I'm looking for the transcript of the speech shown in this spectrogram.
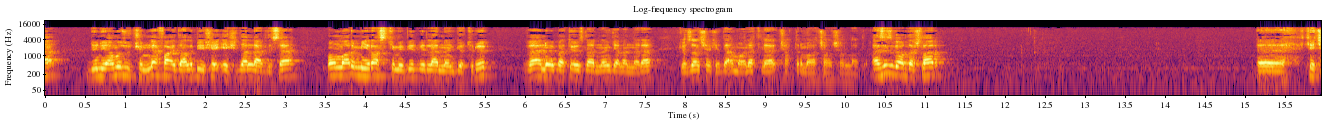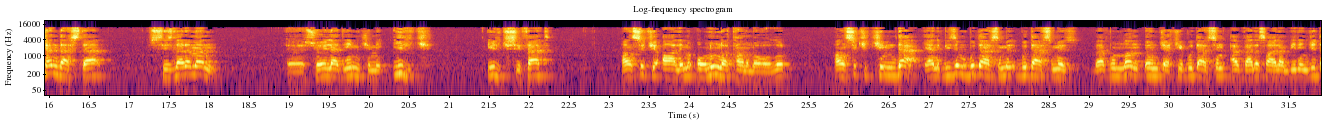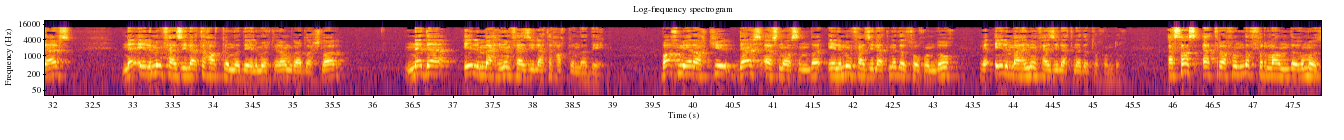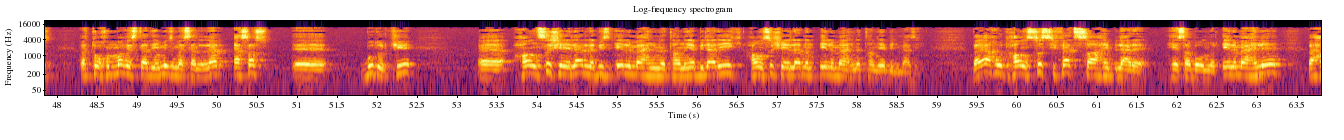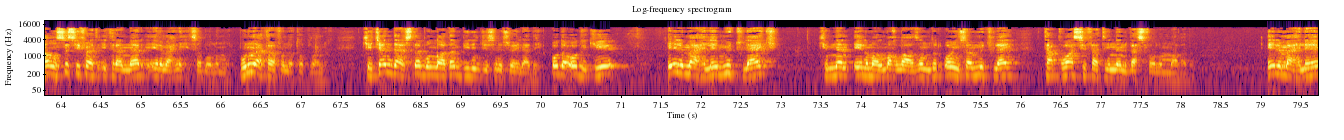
dünyamız üçün nə faydalı bir şey eşidərlərdirsə, onları miras kimi bir-birlərindən götürüb və növbəti özlərindən gələnlərə gözəl şəkildə əmanətlə çatdırmağa çalışırlardı. Əziz qardaşlar, e, keçən dərsdə sizlərə mən e, söylədiyim kimi ilk ilk sifət hansı ki alimi onunla tanımaq olur, hansı ki kimdə, yəni bizim bu dərsimiz bu dərsimiz və bundan öncəki bu dərsin əvvəli sayılan birinci dərs nə elmin fəziləti haqqında deyil möhtərəm qardaşlar, nə də elm əhlinin fəziləti haqqında deyil. Baxmayaraq ki, dərs əsnasında elmin fəzilətinə də toxunduq və elm əhlinin fəzilətinə də toxunduq. Əsas ətrafında fırlandığımız və toxunmaq istədiyimiz məsələlər əsas e, budur ki, e, hansı şeylərlə biz elm əhlini tanıya bilərik, hansı şeylərlə elm əhlini tanıya bilməzik. və yaxud hansı sifət sahibləri hesab olunur? Elm əhli və hansı sifət itirənlər elm əhli hesab olunmur? Bunun ətrafında toplanır. Keçən dərsdə bunlardan birincisini söylədik. O da odur ki, elm əhli mütləq kimdən elm almaq lazımdır? O insan mütləq təqva sifəti ilə vəsf olunmalıdır. Elm əhli,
